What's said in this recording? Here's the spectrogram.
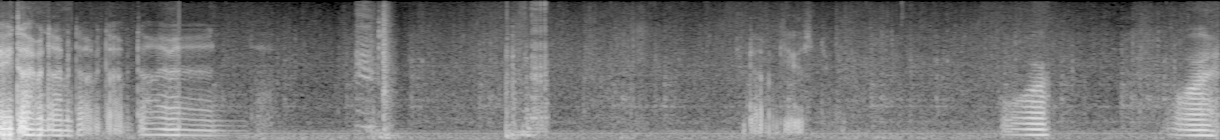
Diamond, diamond, diamond, diamond, diamond. Two diamond gears. Four. Four.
